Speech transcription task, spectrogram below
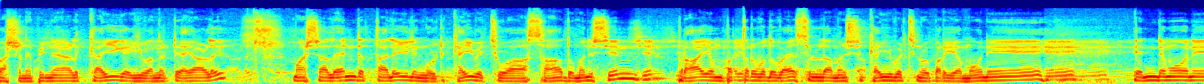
ഭക്ഷണം പിന്നെ അയാൾ കൈ കൈ വന്നിട്ട് അയാൾ മാഷാൽ എന്റെ തലയിൽ ഇങ്ങോട്ട് കൈവച്ചു ആ സാധു മനുഷ്യൻ പ്രായം പത്തറുപത് വയസ്സുള്ള മനുഷ്യൻ കൈവച്ചിനോട് പറയാ മോനെ എന്റെ മോനെ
